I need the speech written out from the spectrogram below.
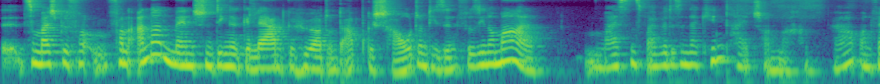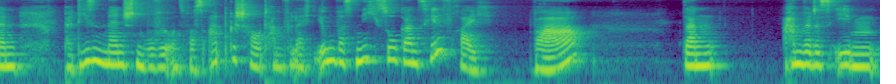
äh, zum Beispiel von, von anderen Menschen Dinge gelernt, gehört und abgeschaut und die sind für sie normal meistens, weil wir das in der Kindheit schon machen. Ja? Und wenn bei diesen Menschen, wo wir uns was abgeschaut haben, vielleicht irgendwas nicht so ganz hilfreich war, dann haben wir das eben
